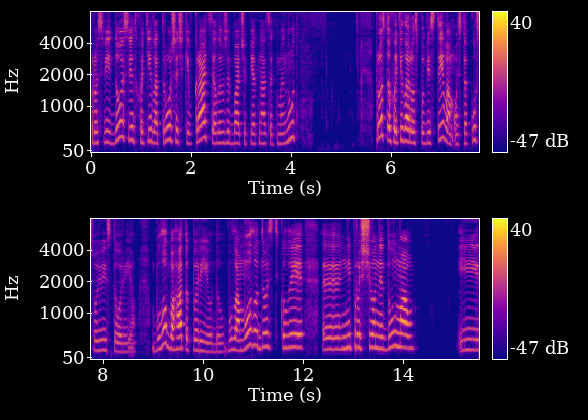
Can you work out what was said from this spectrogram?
про- свій досвід, хотіла трошечки вкратце, але вже бачу 15 минут. Просто хотіла розповісти вам ось таку свою історію. Було багато періодів. Була молодость, коли е, ні про що не думав і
